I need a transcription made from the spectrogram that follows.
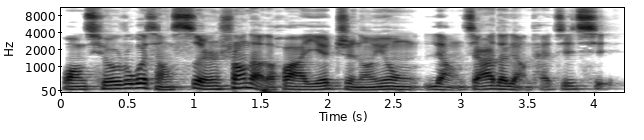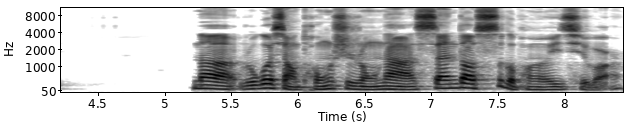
网球如果想四人双打的话，也只能用两家的两台机器。那如果想同时容纳三到四个朋友一起玩，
